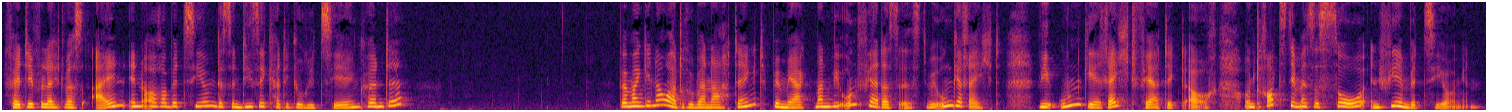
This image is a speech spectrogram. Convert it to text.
Fällt dir vielleicht was ein in eurer Beziehung, das in diese Kategorie zählen könnte? Wenn man genauer drüber nachdenkt, bemerkt man, wie unfair das ist, wie ungerecht, wie ungerechtfertigt auch. Und trotzdem ist es so in vielen Beziehungen.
